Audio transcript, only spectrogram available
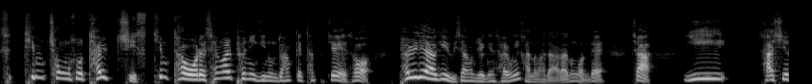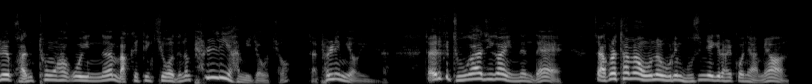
스팀 청소 탈취, 스팀 타월의 생활 편의 기능도 함께 탑재해서 편리하게 위생적인 사용이 가능하다라는 건데, 자, 이 사실을 관통하고 있는 마케팅 키워드는 편리함이죠. 그렇죠? 자, 편리미엄입니다. 자, 이렇게 두 가지가 있는데, 자, 그렇다면 오늘 우린 무슨 얘기를 할 거냐면,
